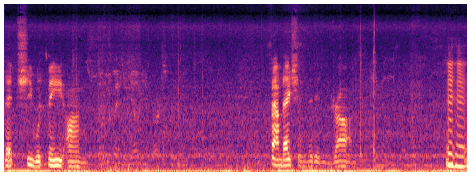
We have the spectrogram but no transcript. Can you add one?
that she would be on foundation that isn't drawn. Mm-hmm.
